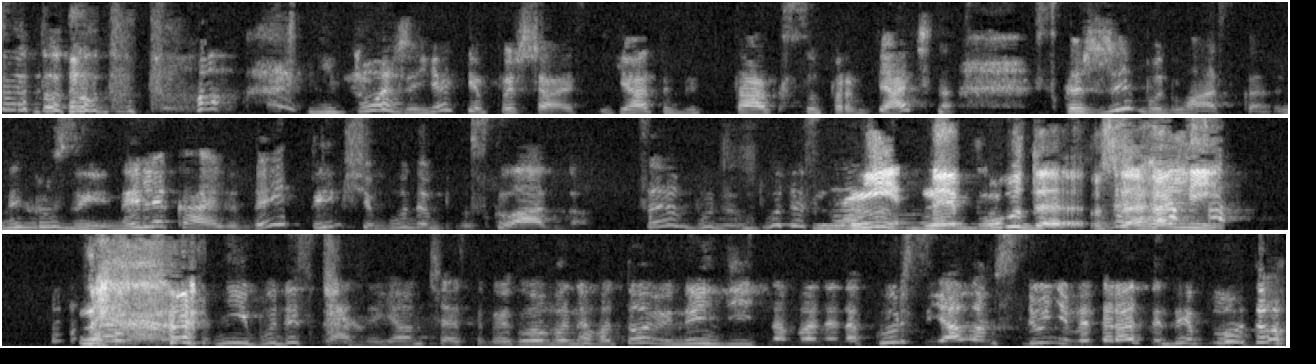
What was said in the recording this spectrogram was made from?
Ту-ту-ту-ту-ту. І Боже, як я пишаюсь. Я тобі так супер вдячна. Скажи, будь ласка, не грузи, не лякай людей тим, що буде складно. Це буде, буде складно. Ні, не буде взагалі. Ні, буде складно, я вам чесно. кажу. Якщо ви не готові, не йдіть на мене на курс, я вам слюні витирати не буду.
